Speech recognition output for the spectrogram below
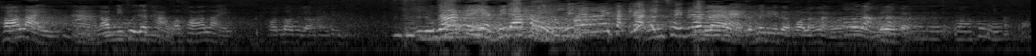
เพราะอะไรอ่ารอบนี้ครูจะถามว่าเพราะอะไรเพราะรอบที่แล้วให้ไม่ดีน่าเกลียดไม่ได้ ไม่ได้ตะกัดมันใช้ไม่ได้แรกๆจะไม่ดีแต่พอหลังๆเราเออหลังเริ่มแบบ ๆมองพวกนี้มากกว่า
